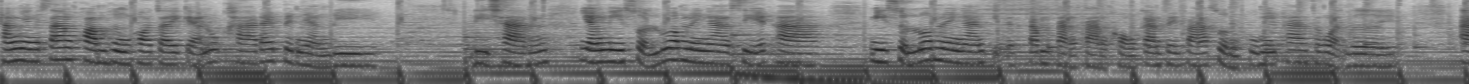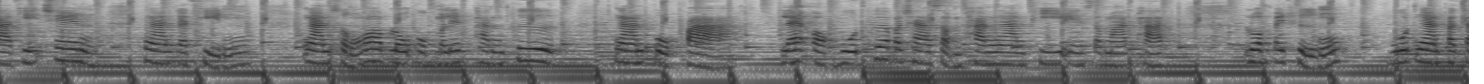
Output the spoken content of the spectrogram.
ทั้งยังสร้างความพึงพอใจแก่ลูกค้าได้เป็นอย่างดี ดิฉันยังมีส่วนร่วมในงาน CSR มีส่วนร่วมในงานกิจกรรมต่างๆ ของการไฟฟ้าส่วนภูมิภาคจังหวัดเลย อาทิเช่น งานกระถิน งานส่งมอบลงอบเมล็ดพันธุ์พืช งานปลูกป่า และออกบูธเพื่อประชาสัมพันธ์งาน PA Smart p a s รวมไปถึงบูธงานประจ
